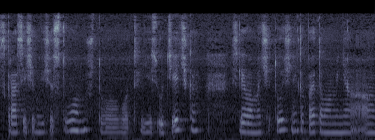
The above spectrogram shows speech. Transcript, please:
с красящим веществом, что вот есть утечка слева мочеточника, поэтому у меня э,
